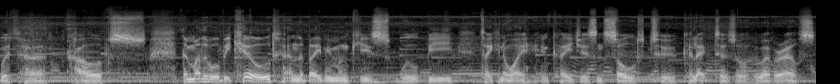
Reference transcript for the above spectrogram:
with her calves, the mother will be killed, and the baby monkeys will be taken away in cages and sold to collectors or whoever else.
